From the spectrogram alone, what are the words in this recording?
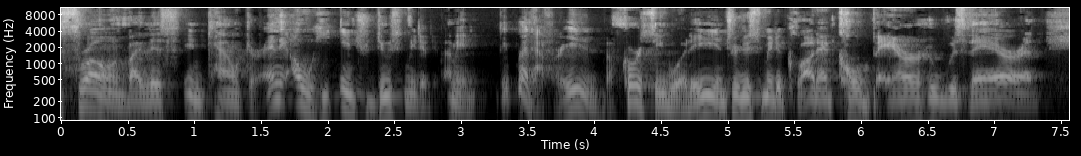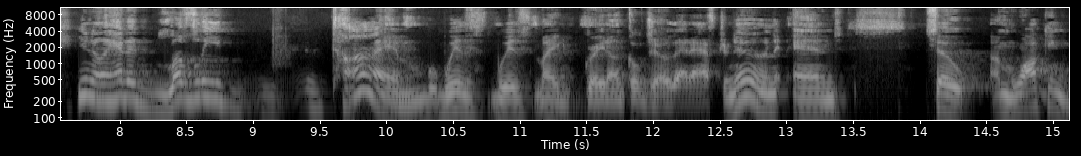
thrown by this encounter. And oh, he introduced me to, I mean, whatever. He, of course he would. He introduced me to Claudette Colbert, who was there. And, you know, I had a lovely time with, with my great uncle Joe that afternoon. And, so I'm walking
